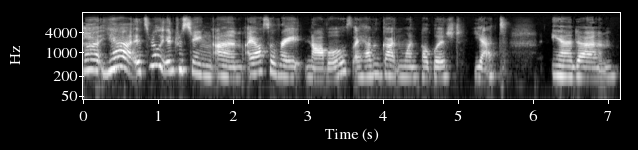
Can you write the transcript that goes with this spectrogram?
Well, yeah, it's really interesting. Um, I also write novels. I haven't gotten one published yet. And um,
